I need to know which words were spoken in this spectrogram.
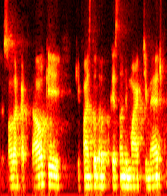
pessoal da Capital, que, que faz toda a questão de marketing médico.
